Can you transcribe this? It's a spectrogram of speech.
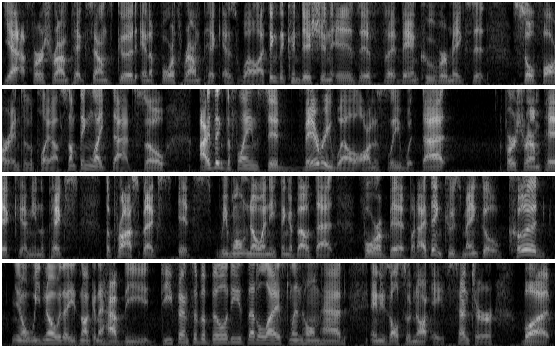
yeah, first round pick sounds good, and a fourth round pick as well. I think the condition is if Vancouver makes it so far into the playoffs, something like that. So I think the Flames did very well, honestly, with that first round pick. I mean, the picks, the prospects, it's we won't know anything about that for a bit, but I think Kuzmenko could you know, we know that he's not going to have the defensive abilities that Elias Lindholm had, and he's also not a center, but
